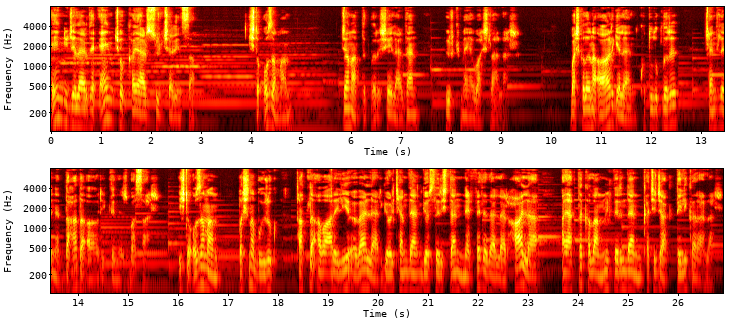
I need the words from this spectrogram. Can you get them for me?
En yücelerde en çok kayar sürçer insan. İşte o zaman can attıkları şeylerden ürkmeye başlarlar. Başkalarına ağır gelen kutlulukları kendilerine daha da ağır yüklenir basar. İşte o zaman başına buyruk tatlı avareliği överler, görkemden, gösterişten nefret ederler. Hala ayakta kalan mülklerinden kaçacak deli kararlar.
